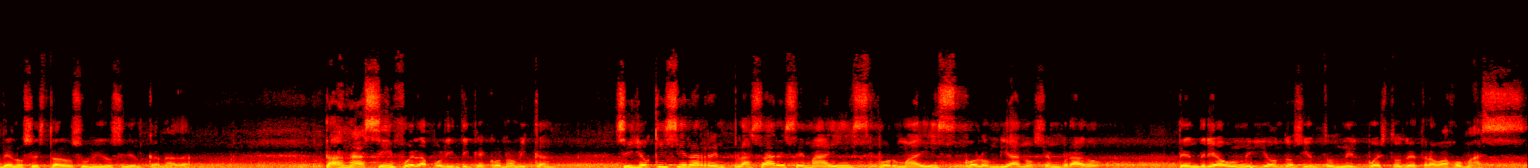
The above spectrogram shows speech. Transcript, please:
de los Estados Unidos y del Canadá. Tan así fue la política económica si yo quisiera reemplazar ese maíz por maíz colombiano sembrado, tendría un millón doscientos mil puestos de trabajo más.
